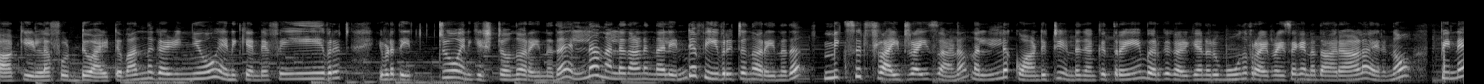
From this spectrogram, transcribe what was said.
ബാക്കിയുള്ള ഫുഡുമായിട്ട് വന്നു കഴിഞ്ഞു. എനിക്ക് എന്റെ ഫേവററ്റ് ഇവിടുത്തെ ഏറ്റവും എനിക്ക് ഇഷ്ടം എന്ന് പറയുന്നത് എല്ലാം നല്ലതാണ്. എന്നാൽ എന്റെ ഫേവററ്റ് എന്ന് പറയുന്നത് മിക്സഡ് ഫ്രൈഡ് റൈസ് ആണ്. നല്ല ക്വാണ്ടിറ്റി ഉണ്ട്. ഞങ്ങൾക്ക് ഇത്രയും പേർക്ക് കഴിക്കാൻ ഒരു മൂന്ന് ഫ്രൈഡ് റൈസ് ഒക്കെ എന്നെ ധാരാളമായിരുന്നു. പിന്നെ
